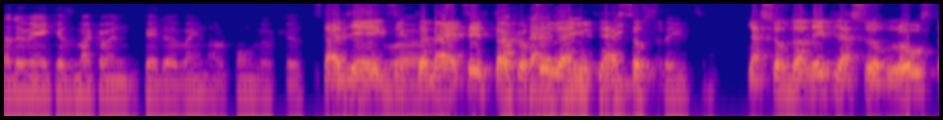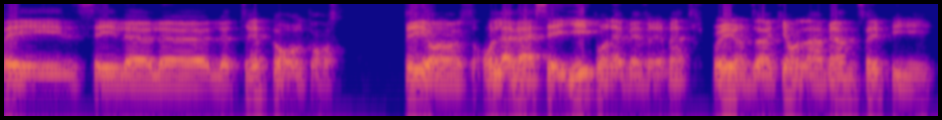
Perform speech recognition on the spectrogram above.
Ça devient quasiment comme une bouteille de vin, dans le fond. Là, que Ça vient que tu vas exactement, tu sais, c'est un peu ça, la, la, sur- la surdonnée puis la surlot, c'est le, le, le trip qu'on sais, on, on l'avait essayé puis on avait vraiment trippé. On disait OK, on l'emmène, tu sais, puis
